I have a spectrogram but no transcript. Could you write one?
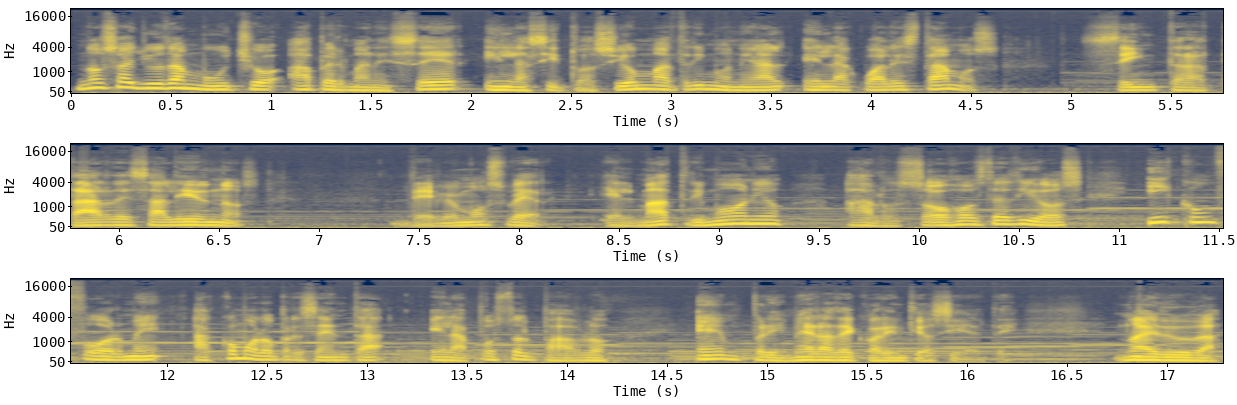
nos ayudan mucho a permanecer en la situación matrimonial en la cual estamos, sin tratar de salirnos. Debemos ver el matrimonio a los ojos de Dios y conforme a cómo lo presenta el apóstol Pablo en Primera de Corintios 7. No hay duda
